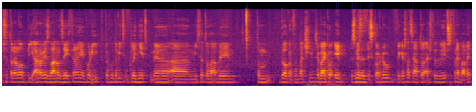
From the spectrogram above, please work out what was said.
se to dalo PR-ově zvládnout z jejich strany jako líp, trochu to víc uklidnit eh, a místo toho, aby to bylo konfrontační, třeba jako i zmizet z Discordu, vykašlat se na to, až to lidi přestane bavit.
